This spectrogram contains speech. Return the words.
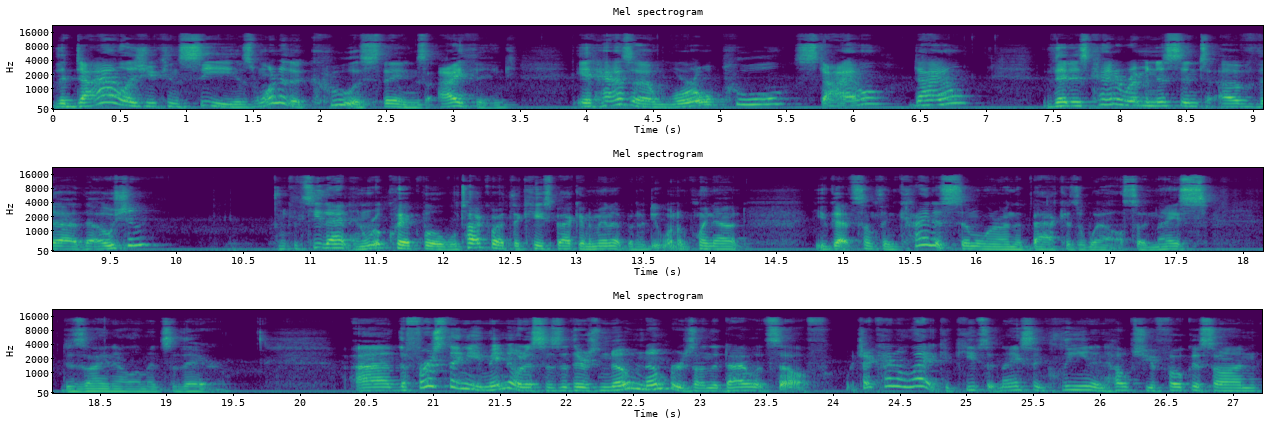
The dial, as you can see, is one of the coolest things, I think. It has a whirlpool style dial that is kind of reminiscent of the, the ocean. You can see that. And real quick, we'll, we'll talk about the case back in a minute, but I do want to point out you've got something kind of similar on the back as well. So nice design elements there. Uh, the first thing you may notice is that there's no numbers on the dial itself, which I kind of like. It keeps it nice and clean and helps you focus on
